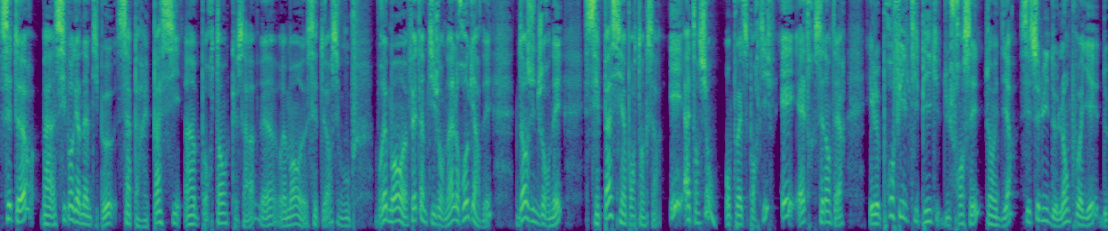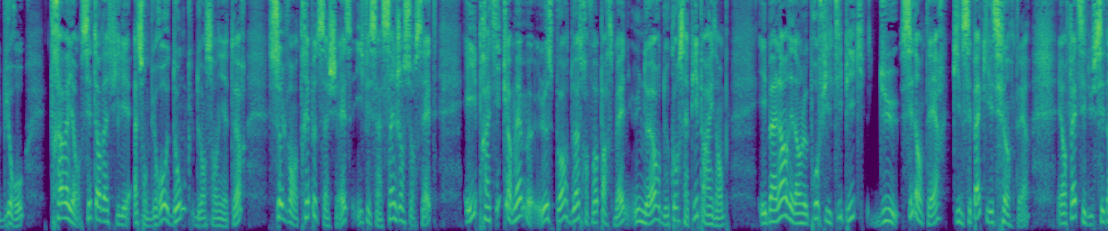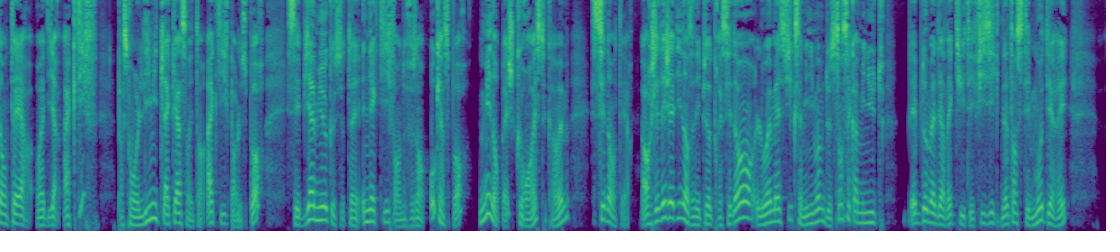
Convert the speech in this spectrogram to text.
7 heures, ben, si vous regardez un petit peu, ça paraît pas si important que ça. Hein, vraiment, 7 euh, heures, si vous vraiment euh, faites un petit journal, regardez, dans une journée, c'est pas si important que ça. Et attention, on peut être sportif et être sédentaire. Et le profil typique du français, j'ai envie de dire, c'est celui de l'employé de bureau, travaillant 7 heures d'affilée à son bureau, donc devant son ordinateur, se levant très peu de sa chaise, il fait ça 5 jours sur 7, et il pratique quand même le sport 2 à 3 fois par semaine, une heure de course à pied par exemple. Et ben là on est dans le profil typique du sédentaire qui ne sait pas qu'il est sédentaire, et en fait c'est du sédentaire, on va dire, actif, parce qu'on limite la casse en étant actif par le sport, c'est bien mieux que ce inactif en ne faisant aucun sport, mais n'empêche qu'on reste quand même sédentaire. Alors je l'ai déjà dit dans un épisode précédent, l'OMS fixe un minimum de 150 minutes hebdomadaires d'activité physique d'intensité modérée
